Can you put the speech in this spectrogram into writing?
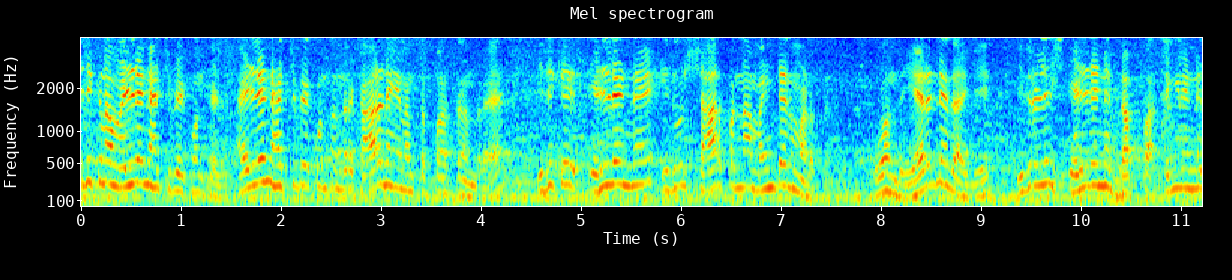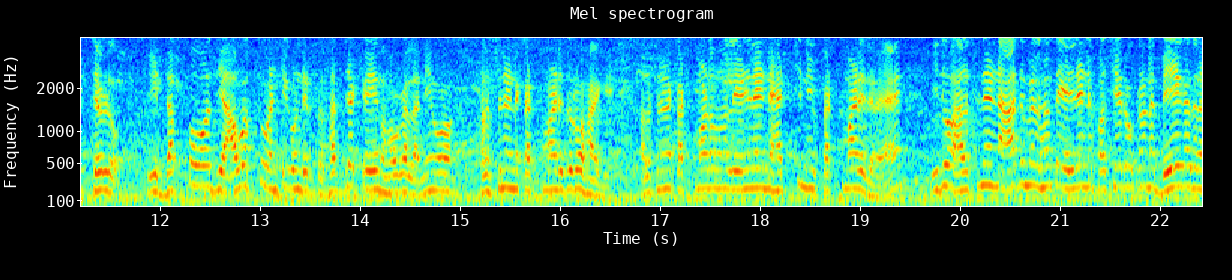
ಇದಕ್ಕೆ ನಾವು ಎಳ್ಳೆಣ್ಣೆ ಹಚ್ಚಬೇಕು ಅಂತ ಹೇಳಿ. ಎಳ್ಳೆಣ್ಣೆ ಹಚ್ಚಬೇಕು ಅಂತಂದರೆ ಕಾರಣ ಏನಂತಪ್ಪ ಅಂತಂದರೆ ಇದಕ್ಕೆ ಎಳ್ಳೆಣ್ಣೆ ಇದು ಶಾರ್ಪನ್ನು ಮೈಂಟೈನ್ ಮಾಡುತ್ತೆ. ಒಂದು ಎರಡನೇದಾಗಿ ಇದರಲ್ಲಿ ಎಳ್ಳೆಣ್ಣೆ ದಪ್ಪ, ತೆಂಗಿನೆಣ್ಣೆ ತೆಳು. ಈ ದಪ್ಪ ಓದಿ ಯಾವತ್ತೂ ಅಂಟಿಕೊಂಡಿರ್ತದೆ ಸದ್ಯಕ್ಕೆ ಏನು ಹೋಗಲ್ಲ. ನೀವು ಹಲಸಿನೆಣ್ಣೆ ಕಟ್ ಮಾಡಿದರೂ ಹಾಗೆ. ಹಲಸಿನೆಣ್ಣೆ ಕಟ್ ಮಾಡೋದ್ರಲ್ಲಿ ಎಳ್ಳೆಣ್ಣೆ ಹಚ್ಚಿ ನೀವು ಕಟ್ ಮಾಡಿದರೆ ಇದು ಹಲಸಿನೆಣ್ಣೆ ಆದಮೇಲೆ ಅಂತ ಎಳ್ಳೆಣ್ಣೆ ಪಸೆ ಇರೋ ಕಾರಣ ಬೇಗ ಅದರ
